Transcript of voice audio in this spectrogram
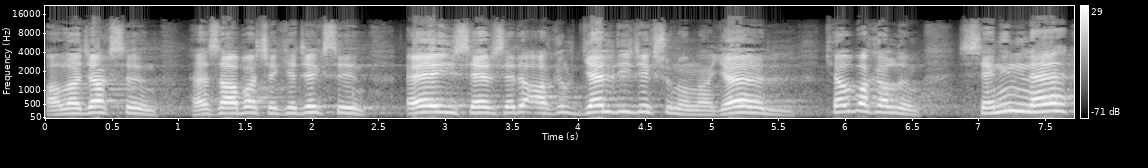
alacaksın, hesaba çekeceksin. Ey serseri akıl gel diyeceksin ona gel. Gel bakalım seninle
